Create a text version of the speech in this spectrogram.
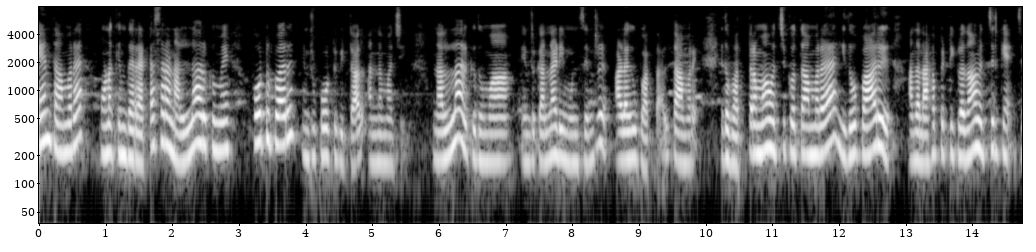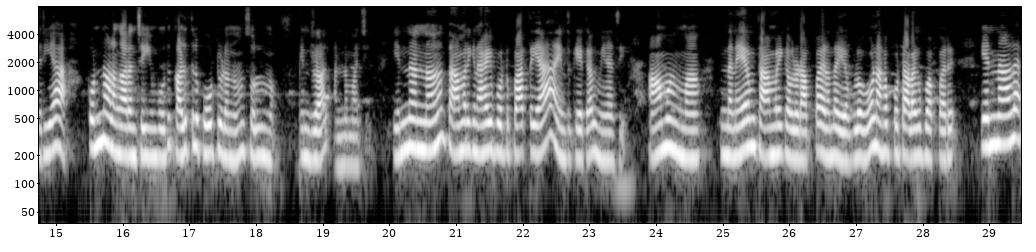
ஏன் தாமரை உனக்கு இந்த ரெட்டசரை நல்லா இருக்குமே போட்டுப்பாரு என்று போட்டுவிட்டாள் அன்னம்மாச்சி நல்லா இருக்குதுமா என்று கண்ணாடி முன் சென்று அழகு பார்த்தாள் தாமரை. இதை பத்திரமா வச்சுக்கோ தாமரை இதோ பாரு அந்த நகைப்பெட்டிக்குள்ளே தான் வச்சிருக்கேன் சரியா? பொண்ணு அலங்காரம் செய்யும்போது கழுத்தில் போட்டுவிடணும்னு சொல்லணும் என்றாள் அன்னம்மாச்சி என்ன அண்ணா தாமரைக்கு நகை போட்டு பார்த்தையா? என்று கேட்டாள் மீனாட்சி. ஆமாங்கம்மா இந்த நேரம் தாமரைக்கு அவளோட அப்பா இருந்தால் எவ்வளவோ நகை போட்டு அழகு பார்ப்பாரு. என்னால்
